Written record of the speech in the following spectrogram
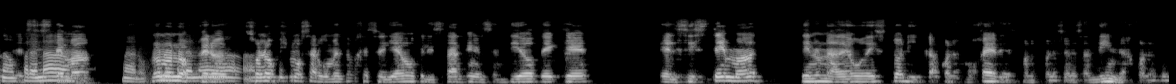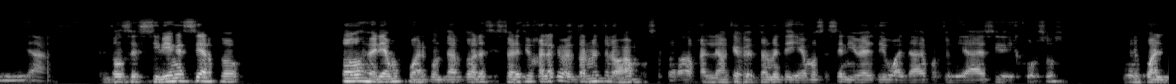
no, el para nada, sistema, claro, no, no no, pero nada son los mismos argumentos que se llegan a utilizar en el sentido de que el sistema tiene una deuda histórica con las mujeres, con las poblaciones andinas, con la comunidad. Entonces, si bien es cierto, todos deberíamos poder contar todas las historias y ojalá que eventualmente lo hagamos, ¿verdad? Ojalá que eventualmente lleguemos a ese nivel de igualdad de oportunidades y de discursos en el cual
